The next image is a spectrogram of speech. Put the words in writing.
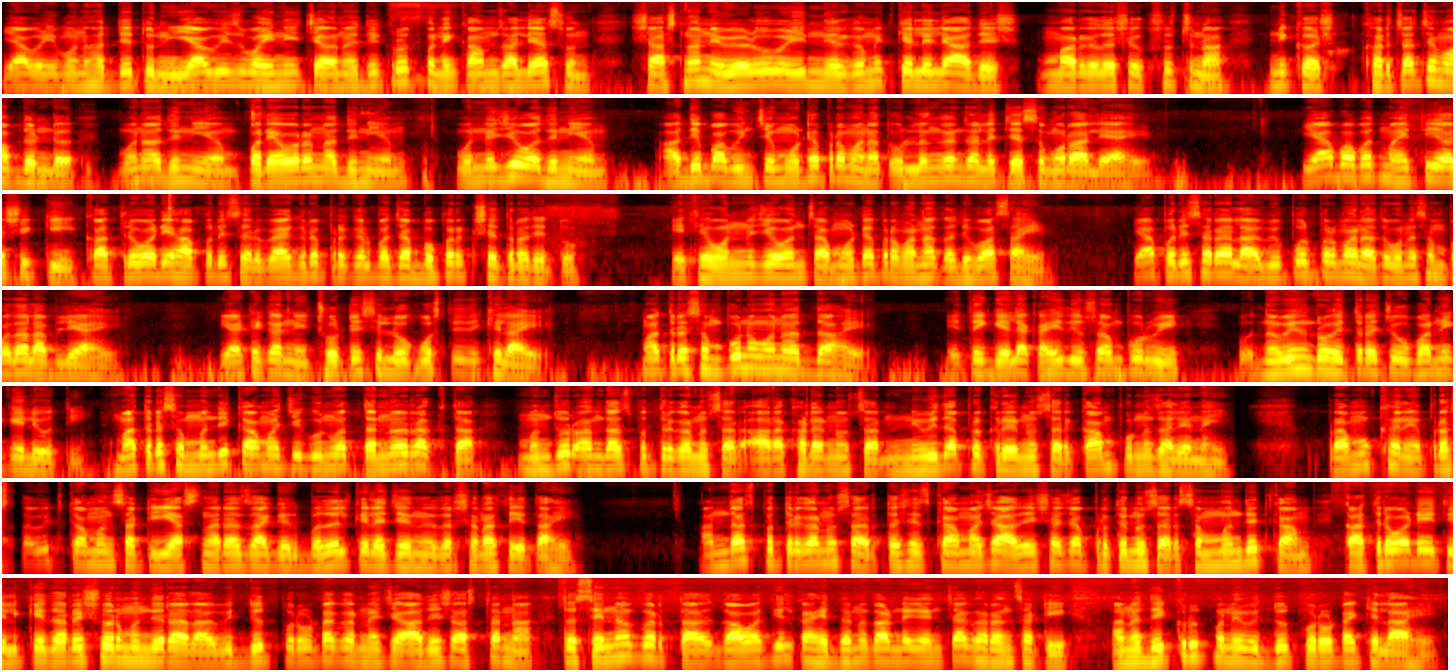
यावेळी वनहद्दीतून या वीज वाहिनीचे अनधिकृतपणे काम झाले असून शासनाने वेळोवेळी निर्गमित केलेले आदेश मार्गदर्शक सूचना निकष खर्चाचे मापदंड वन अधिनियम पर्यावरण अधिनियम वन्यजीव अधिनियम आदी बाबींचे मोठ्या प्रमाणात उल्लंघन झाल्याचे समोर आले आहे. याबाबत माहिती अशी की कात्रेवाडी हा परिसर व्याघ्र प्रकल्पाच्या बफर क्षेत्रात येतो. येथे वन्यजीवांचा मोठ्या प्रमाणात अधिवास आहे. या परिसराला विपुल प्रमाणात वनसंपदा लाभली आहे. या ठिकाणी छोटीशी लोकवस्ती देखील आहे. मात्र संपूर्ण वनहद्द आहे. येथे गेल्या काही दिवसांपूर्वी नवीन रोहित्राची उभारणी केली होती. मात्र संबंधित कामाची गुणवत्ता न राखता मंजूर अंदाजपत्रकानुसार आराखड्यानुसार निविदा प्रक्रियेनुसार काम पूर्ण झाले नाही. प्रामुख्याने प्रस्तावित कामांसाठी असणाऱ्या जागेत बदल केल्याचे निदर्शनास येत आहे. अंदाजपत्रकानुसार तसेच कामाच्या आदेशाच्या प्रतीनुसार संबंधित काम कात्रवाडी येथील केदारेश्वर मंदिराला विद्युत पुरवठा करण्याचे आदेश असताना तसे न करता गावातील काही धनदांडग्यांच्या घरांसाठी अनधिकृतपणे विद्युत पुरवठा केला आहे.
